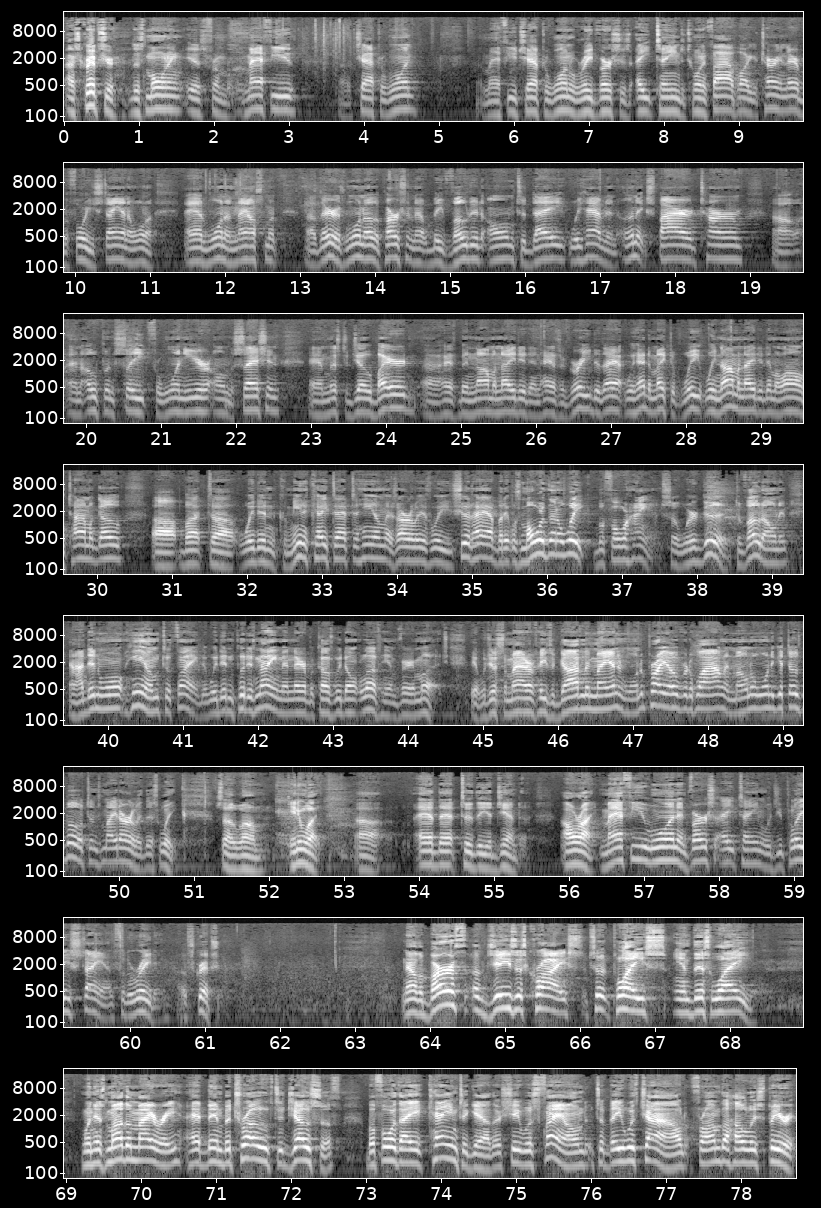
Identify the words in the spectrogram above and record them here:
Our scripture this morning is from Matthew uh, chapter 1. Uh, Matthew chapter 1, we'll read verses 18 to 25. While you're turning there, before you stand, I want to add one announcement. Uh, there is one other person that will be voted on today. We have an unexpired term, uh, an open seat for one year on the session and Mr. Joe Baird uh, has been nominated and has agreed to that. We had to make the we we nominated him a long time ago, uh, but uh, we didn't communicate that to him as early as we should have. But it was more than a week beforehand, so we're good to vote on him. And I didn't want him to think that we didn't put his name in there because we don't love him very much. It was just a matter of he's a godly man and wanted to pray over it a while, and Mona wanted to get those bulletins made early this week. So, um, anyway, uh, add that to the agenda. All right, Matthew 1 and verse 18. Would you please stand for the reading of Scripture? Now, the birth of Jesus Christ took place in this way. When his mother Mary had been betrothed to Joseph, before they came together, she was found to be with child from the Holy Spirit.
